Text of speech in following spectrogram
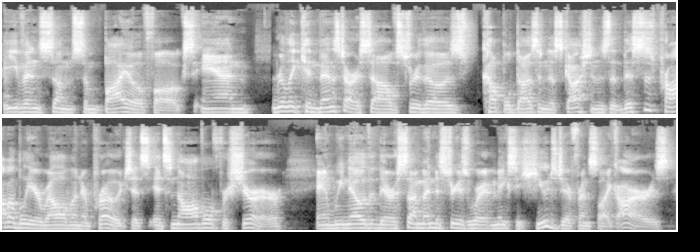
even some some bio folks, and really convinced ourselves through those couple dozen discussions that this is probably a relevant approach. It's it's novel for sure. And we know that there are some industries where it makes a huge difference like ours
